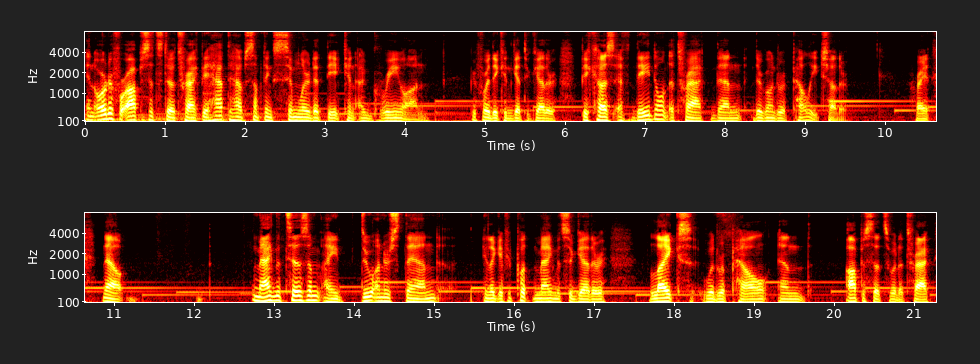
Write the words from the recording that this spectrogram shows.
in order for opposites to attract, they have to have something similar that they can agree on before they can get together. Because if they don't attract, then they're going to repel each other. Right? Now, magnetism, I do understand. Like if you put magnets together, likes would repel and opposites would attract,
